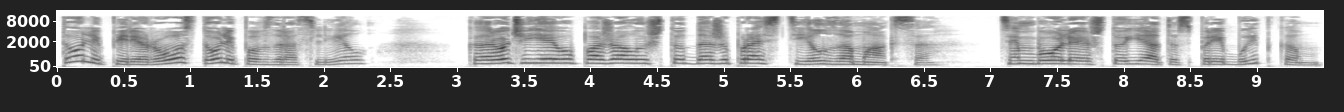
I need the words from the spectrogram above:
То ли перерос, то ли повзрослел. Короче, я его, пожалуй, что даже простил за Макса. Тем более, что я-то с прибытком.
